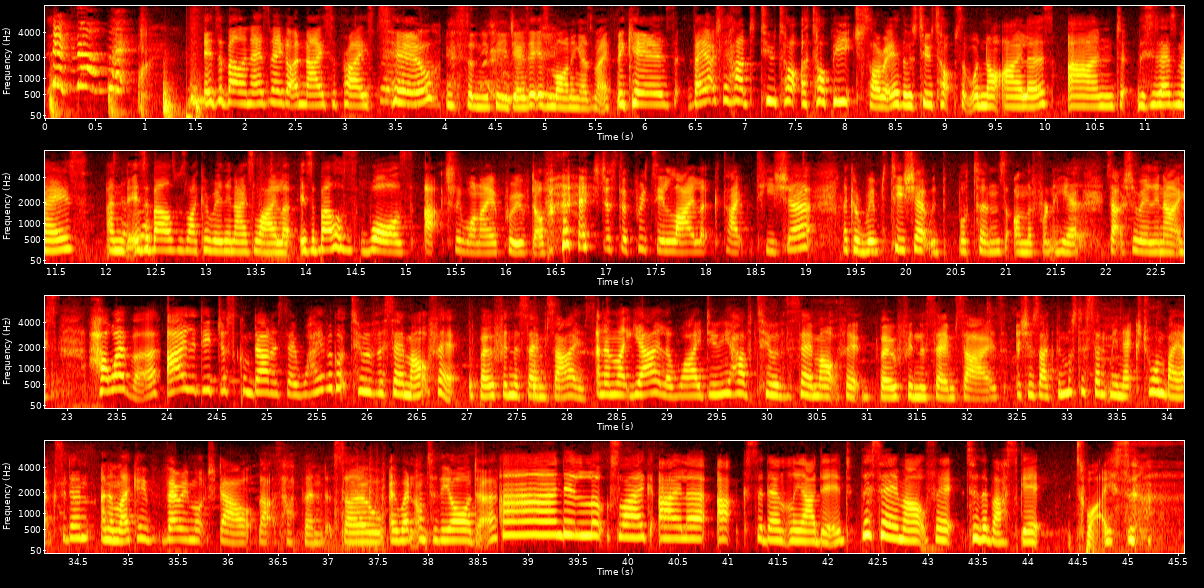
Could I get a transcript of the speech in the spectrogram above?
Isabel and Esme got a nice surprise too. It's still in your PJs, it is morning Esme. Because they actually had two top, a top each, sorry. There was two tops that were not Isla's. And this is Esme's. And Isabel's was like a really nice lilac. Isabel's was actually one I approved of. it's just a pretty lilac type t-shirt. Like a ribbed t-shirt with buttons on the front here. It's actually really nice. However, Isla did just come down and say, why have I got two of the same outfit? Both in the same size. And I'm like, yeah Isla, why do you have two of the same outfit both in the same size? And she was like, they must have sent me an extra one by accident. And I'm like, I very much doubt that's happened. So I went onto the order and it looks like Isla accidentally added the same outfit to the basket twice.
